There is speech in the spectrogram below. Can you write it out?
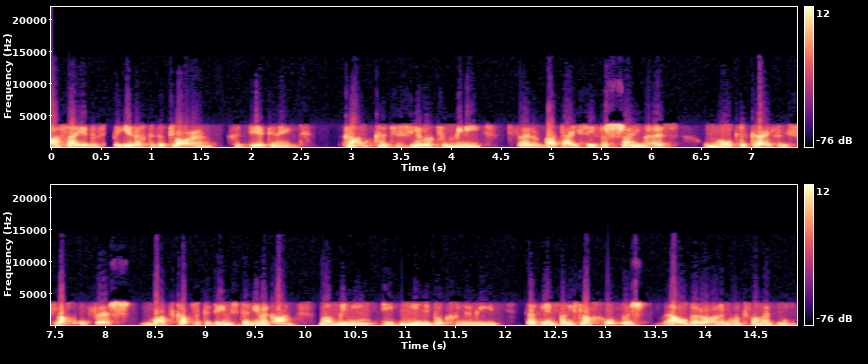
as hy 'n beëdigde verklaring geteken het. Gou kritiseer ook vir Minnie vir wat hy sê versuim is om hulp te kry vir die slagoffers, maatskaplike dienste neem ek aan. Maar Minnie het nie in die boek genoem nie dat een van die slagoffers wel berading ontvang het nie.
